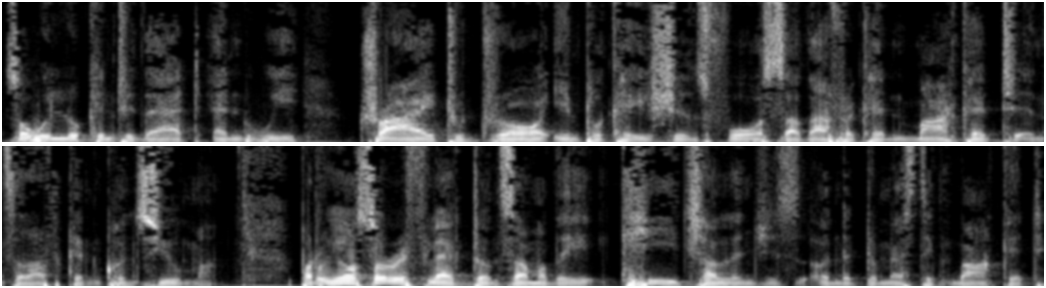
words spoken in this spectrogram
So we look into that and we try to draw implications for South African market and South African consumer. But we also reflect on some of the key challenges on the domestic market,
